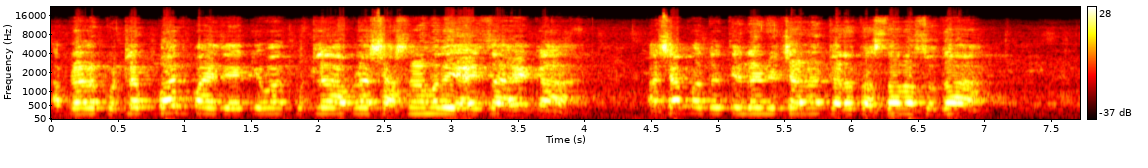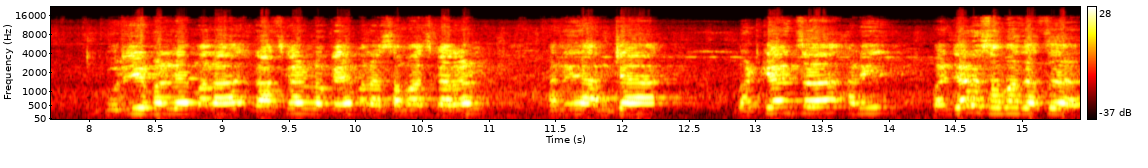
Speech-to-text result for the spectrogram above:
आपल्याला कुठलं पद पाहिजे किंवा कुठलं आपल्या शासनामध्ये यायचं आहे का? अशा पद्धतीने विचारणा करत असताना सुद्धा गुरुजी म्हणले मला राजकारण नको आहे मला समाजकारण आणि आमच्या भटक्यांचं आणि बंजारा समाजाचं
